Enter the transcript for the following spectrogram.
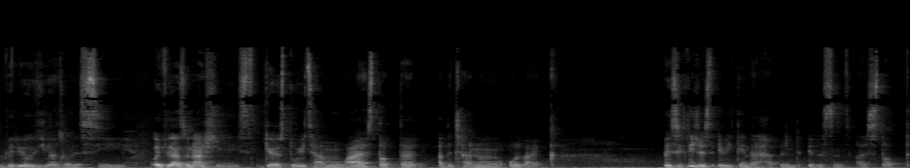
videos you guys want to see. Or if you guys want to actually get a story time on why i stopped that other channel or like basically just everything that happened ever since i stopped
